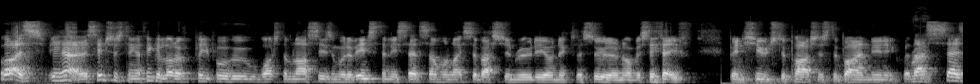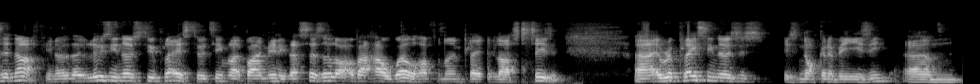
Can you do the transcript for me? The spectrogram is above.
Well, it's, yeah, it's interesting. I think a lot of people who watched them last season would have instantly said someone like Sebastian Rudy or Niklas Süle, and obviously they've been huge departures to Bayern Munich. But right. that says enough, you know, losing those two players to a team like Bayern Munich, that says a lot about how well Hoffenheim played last season. Uh, replacing those is is not going to be easy. Um,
